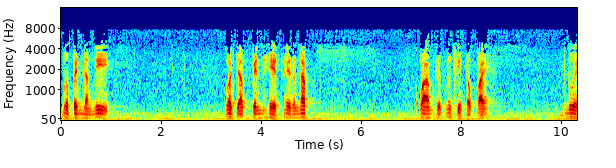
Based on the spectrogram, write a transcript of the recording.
เมื่อเป็นดังนี้ ก็จะเป็นเหตุให้ระงับ ความตรึกนึกคิดออกไป ด้วย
